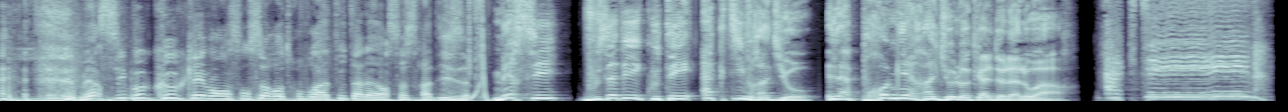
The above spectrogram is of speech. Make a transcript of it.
Merci beaucoup Clémence. On se retrouvera tout à l'heure. Ce sera 10. Merci, vous avez écouté Active Radio, la première radio locale de la Loire. Active.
